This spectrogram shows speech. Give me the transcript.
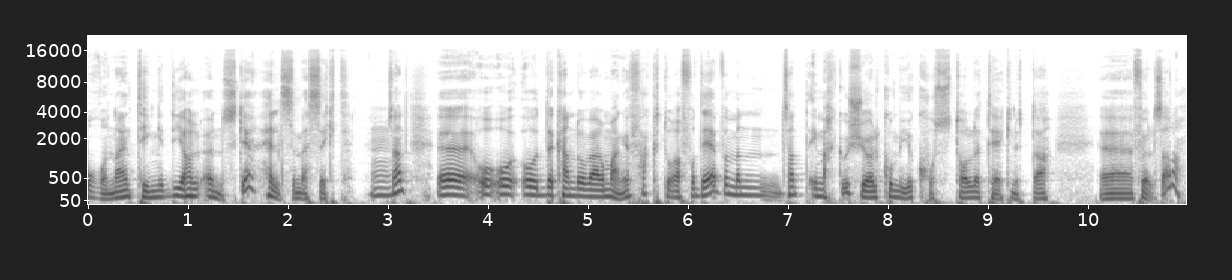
ordne en ting de ønsker helsemessig. Mm. Sant? Eh, og, og, og det kan da være mange faktorer for det, men sant? jeg merker jo sjøl hvor mye kostholdet tilknytta eh, følelser, da.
